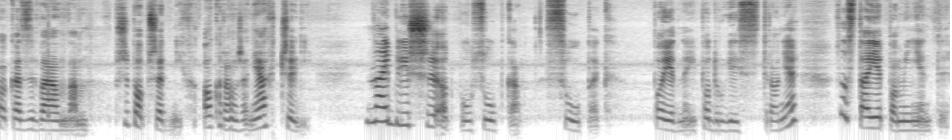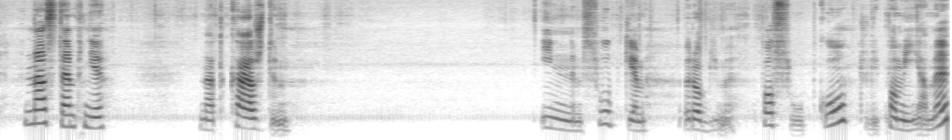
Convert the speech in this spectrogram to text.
pokazywałam Wam przy poprzednich okrążeniach, czyli najbliższy od półsłupka słupek po jednej i po drugiej stronie zostaje pominięty. Następnie nad każdym innym słupkiem robimy po słupku, czyli pomijamy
